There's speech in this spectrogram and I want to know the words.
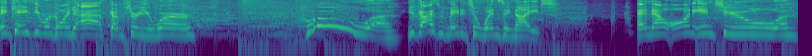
In case you were going to ask, I'm sure you were. Whew. You guys, we made it to Wednesday night. And now on into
